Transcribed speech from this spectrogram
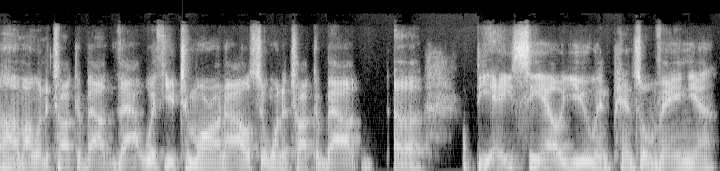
Um, I want to talk about that with you tomorrow. And I also want to talk about uh, the ACLU in Pennsylvania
